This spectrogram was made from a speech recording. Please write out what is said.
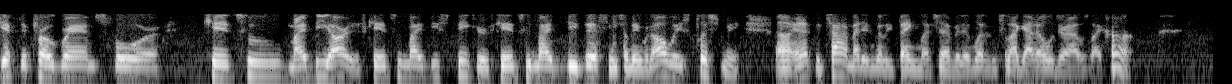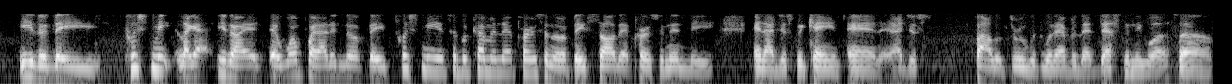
gifted programs for kids who might be artists, kids who might be speakers, kids who might be this, and so they would always push me. Uh, and at the time, I didn't really think much of it. It wasn't until I got older I was like, huh. Either they pushed me, like I, you know, at, at one point I didn't know if they pushed me into becoming that person or if they saw that person in me, and I just became, and I just followed through with whatever that destiny was. Um,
